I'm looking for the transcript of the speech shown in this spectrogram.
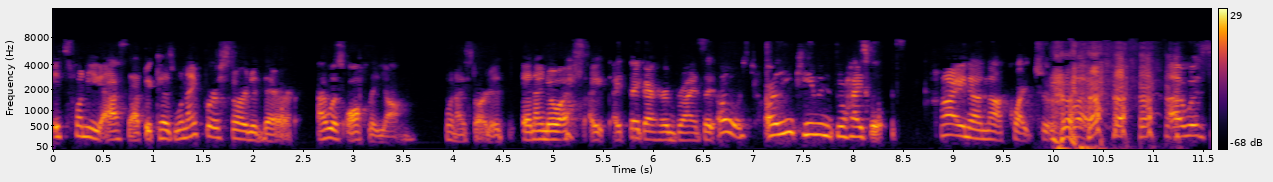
it's funny you ask that because when I first started there, I was awfully young when I started. And I know I, I, I think I heard Brian say, oh, Arlene came in through high school. It's kind of not quite true. But I was,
